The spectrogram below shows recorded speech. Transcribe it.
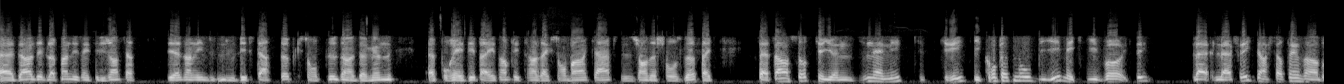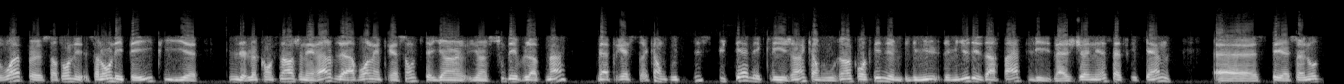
euh, dans le développement des intelligences artificielles, dans les, les startups qui sont plus dans le domaine euh, pour aider, par exemple, les transactions bancaires, ce genre de choses-là. Fait que ça fait en sorte qu'il y a une dynamique qui se crée, qui est complètement oubliée, mais qui va, l'Afrique, dans certains endroits, peut, selon, les, selon les pays, puis le, le continent en général, vous allez avoir l'impression qu'il y a un, un sous-développement. Mais après ça, quand vous discutez avec les gens, quand vous rencontrez le, le milieu, le milieu des affaires puis les- la jeunesse africaine, euh, c'est c'est une autre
